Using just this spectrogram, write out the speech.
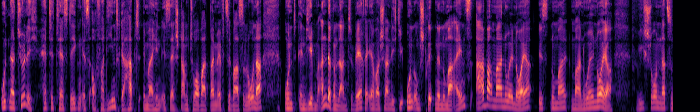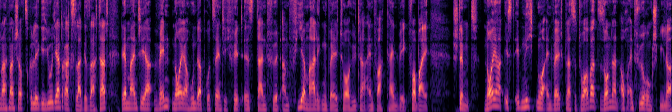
und natürlich hätte Testegen es auch verdient gehabt. Immerhin ist er Stammtorwart beim FC Barcelona und in jedem anderen Land wäre er wahrscheinlich die unumstrittene Nummer 1, aber Manuel Neuer ist nun mal Manuel Neuer wie schon Nationalmannschaftskollege Julian Draxler gesagt hat. Der meinte ja, wenn Neuer hundertprozentig fit ist, dann führt am viermaligen Welttorhüter einfach kein Weg vorbei. Stimmt. Neuer ist eben nicht nur ein Weltklasse-Torwart, sondern auch ein Führungsspieler.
